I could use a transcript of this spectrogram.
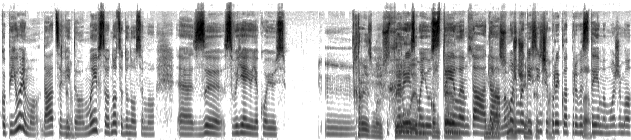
копіюємо да, це відео. Ми все одно це доносимо е, з своєю якоюсь. Харизмою, стилем, Харизмою, контент, стилем, да, да. Ми можемо якийсь інший все. приклад привести. Ми можемо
